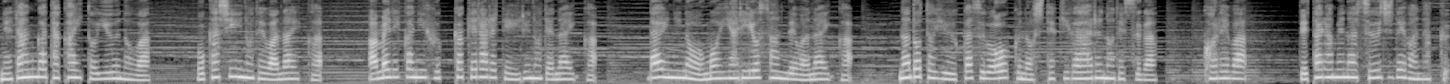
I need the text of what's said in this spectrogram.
値段が高いというのはおかしいのではないか、アメリカにふっかけられているのでないか、第2の思いやり予算ではないか、などという数多くの指摘があるのですが、これは、デタラメな数字ではなく、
